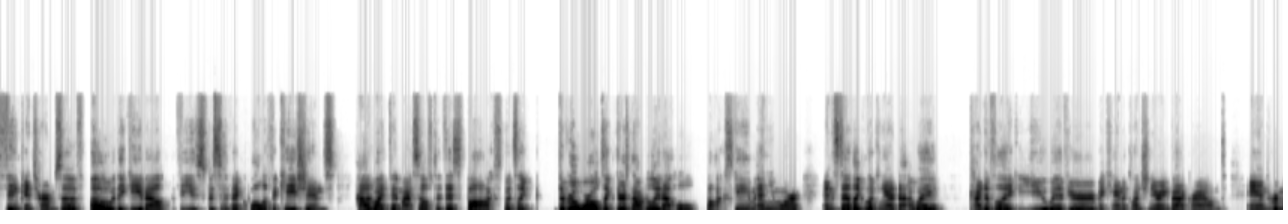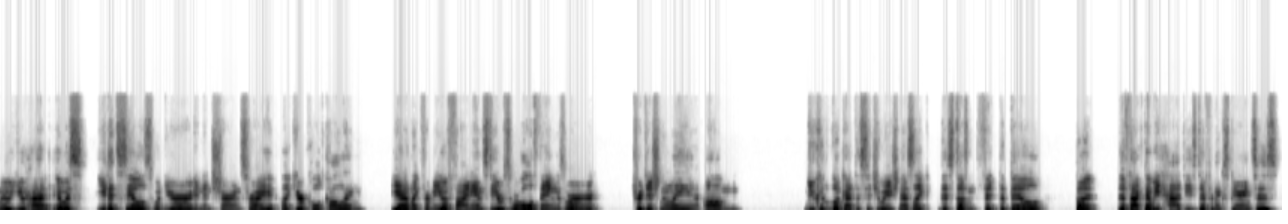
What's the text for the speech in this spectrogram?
think in terms of, oh, they gave out these specific qualifications. How do I fit myself to this box? But it's like the real world, like there's not really that whole box game anymore. And instead, like looking at it that way, kind of like you with your mechanical engineering background and Ramu, you had it was you did sales when you're in insurance, right? Like you're cold calling. Yeah, mm-hmm. like for me with finance, these were all things where traditionally um you could look at the situation as like this doesn't fit the bill but the fact that we had these different experiences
